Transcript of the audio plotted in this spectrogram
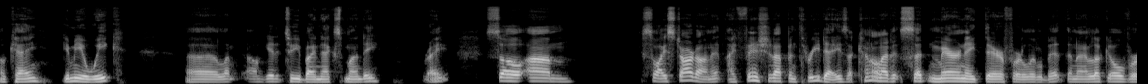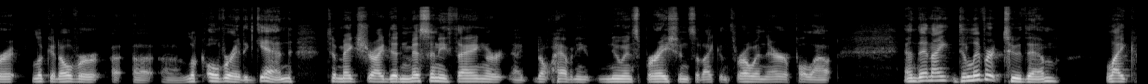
Okay. Give me a week. Uh, let, I'll get it to you by next Monday. Right. So, um, so I start on it. I finish it up in three days. I kind of let it sit and marinate there for a little bit. Then I look over it, look it over, uh, uh, uh, look over it again to make sure I didn't miss anything or I don't have any new inspirations that I can throw in there or pull out. And then I deliver it to them like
